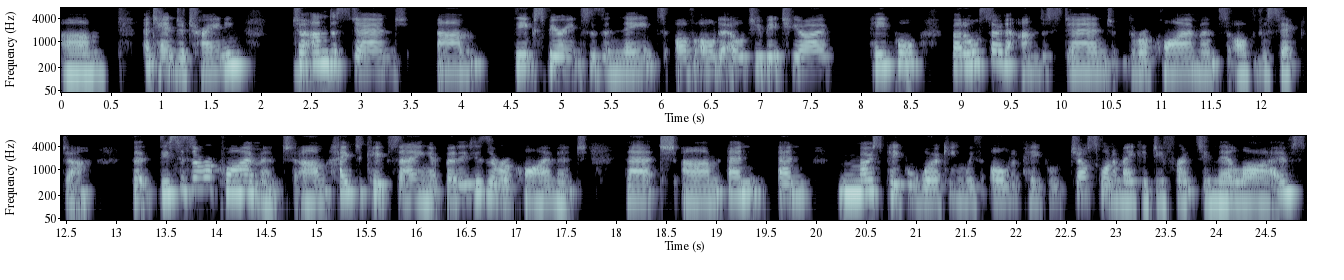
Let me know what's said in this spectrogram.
um, attended training to understand um, the experiences and needs of older LGBTI people, but also to understand the requirements of the sector. That this is a requirement. Um, hate to keep saying it, but it is a requirement that um, and and most people working with older people just want to make a difference in their lives,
